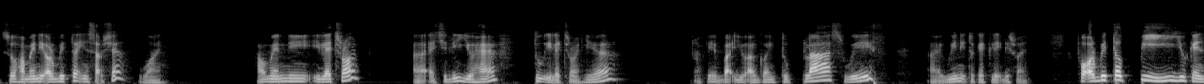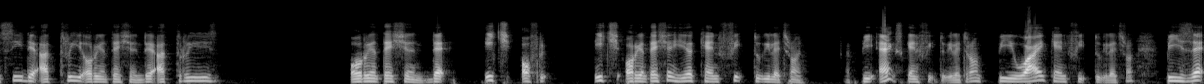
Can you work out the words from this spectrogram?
so how many orbital in subshell 1 how many electron? Uh, actually you have two electron here. Okay but you are going to plus with uh, we need to calculate this one. For orbital p you can see there are three orientation. There are three orientation that each of each orientation here can fit two electron. Px can fit two electron, Py can fit two electron, Pz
